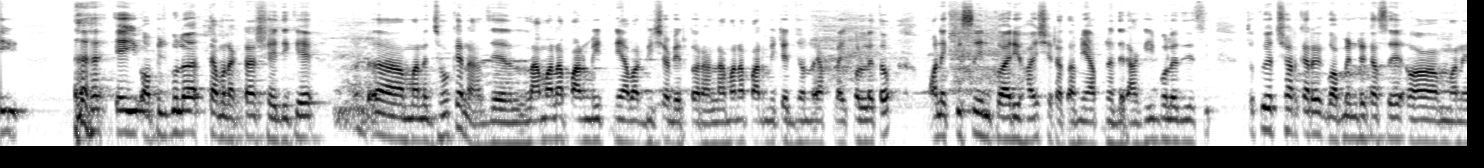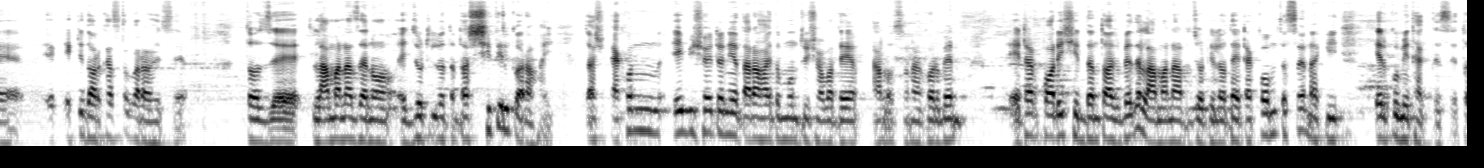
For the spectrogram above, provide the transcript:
এই এই অফিসগুলো তেমন একটা সেই দিকে মানে ঝোঁকে না যে লামানা পারমিট নিয়ে আবার ভিসা বের করা। লামানা পারমিটের জন্য অ্যাপ্লাই করলে তো অনেক কিছু ইনকোয়ারি হয়, সেটা তো আমি আপনাদের আগেই বলে দিয়েছি। তো কুয়েত সরকারের গভর্নমেন্টের কাছে মানে একটি দরখাস্ত করা হয়েছে। তো যে লামানা যেন এই জটিলতাটা শিথিল করা হয়। তো এখন এই বিষয়টা নিয়ে তারা হয়তো মন্ত্রিসভাতে আলোচনা করবেন। এটার পরই সিদ্ধান্ত আসবে যে লামানার জটিলতা এটা কমতেছে নাকি এরকমই থাকতেছে। তো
